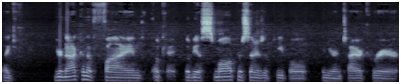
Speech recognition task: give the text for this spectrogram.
Like, you're not going to find, okay, there'll be a small percentage of people in your entire career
